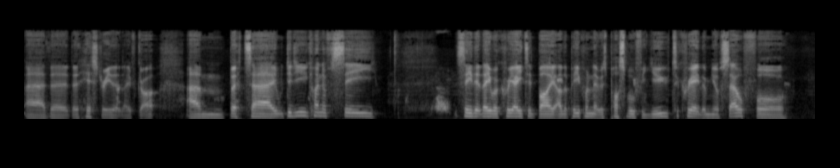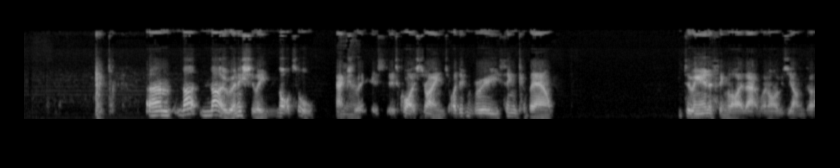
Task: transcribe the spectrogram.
uh, the the history that they've got. Um, but uh, did you kind of see see that they were created by other people and it was possible for you to create them yourself, or? Um, no, no, initially not at all. Actually, yeah. it's it's quite strange. I didn't really think about doing anything like that when I was younger.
